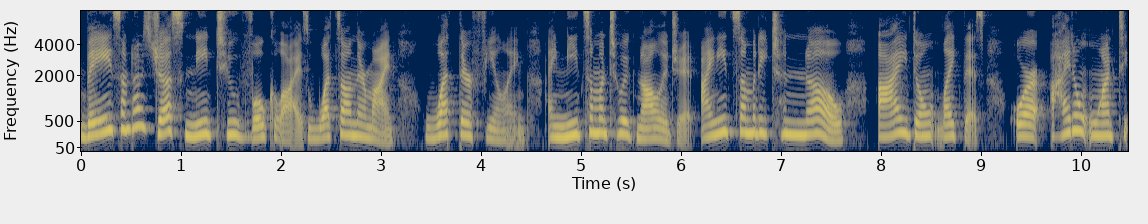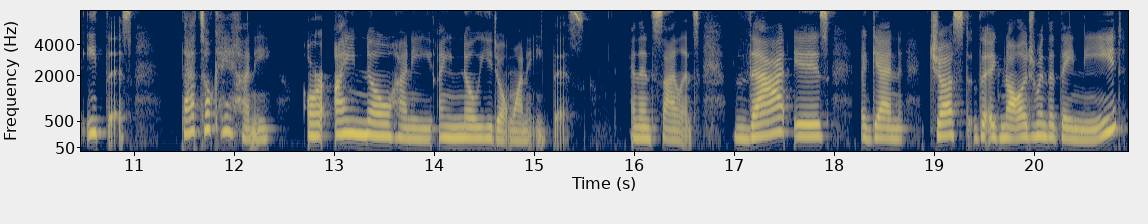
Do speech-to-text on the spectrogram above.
they sometimes just need to vocalize what's on their mind, what they're feeling. I need someone to acknowledge it. I need somebody to know I don't like this or I don't want to eat this. That's okay, honey. Or I know, honey, I know you don't want to eat this. And then silence. That is, again, just the acknowledgement that they need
